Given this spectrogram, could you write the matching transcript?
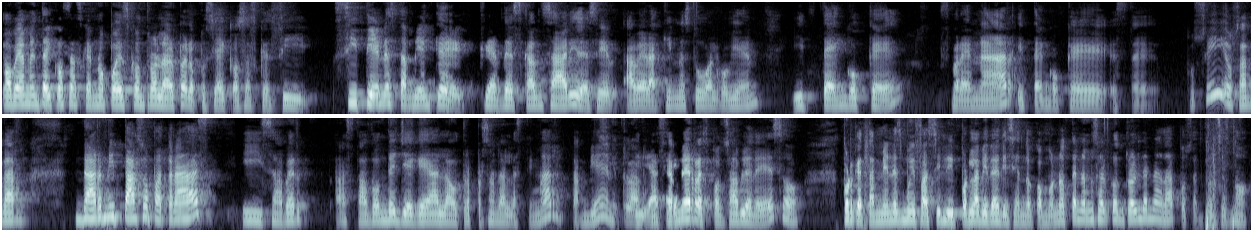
obviamente hay cosas que no puedes controlar, pero pues sí hay cosas que sí, sí tienes también que, descansar y decir, a ver, aquí no estuvo algo bien y tengo que frenar y tengo que, este, pues sí, o sea, dar, dar mi paso para atrás y saber hasta dónde llegué a la otra persona a lastimar también y hacerme responsable de eso, porque también es muy fácil ir por la vida diciendo como no tenemos el control de nada, pues entonces no,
